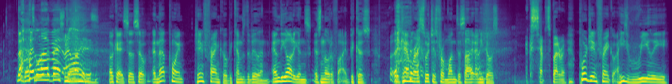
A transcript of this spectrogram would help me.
That's one of the best lines. Okay, so so at that point, James Franco becomes the villain, and the audience is notified because the camera switches from one to side, and he goes, "Except Spider-Man." Poor James Franco. He's really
